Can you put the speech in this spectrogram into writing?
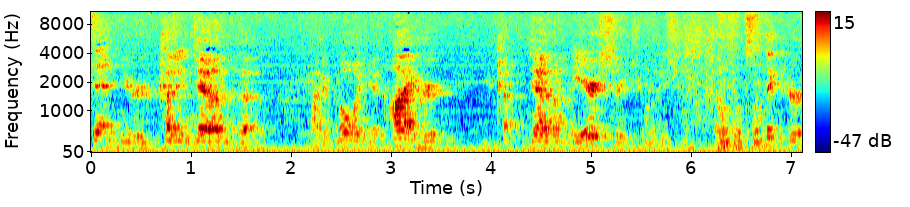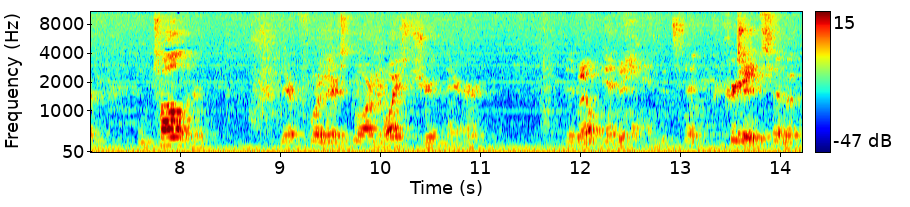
then you're cutting down the, by mowing it higher, you cut down on the air circulation because it's thicker and taller. Therefore, there's more moisture in there. Well, it, it creates to, a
